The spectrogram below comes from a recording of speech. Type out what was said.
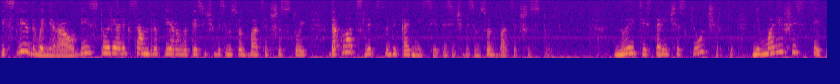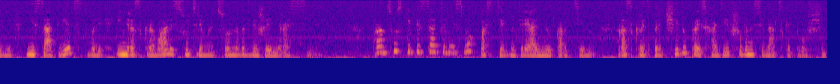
«Исследование Рауби. История Александра I» 1826, «Доклад Следственной комиссии» 1826 но эти исторические очерки ни в малейшей степени не соответствовали и не раскрывали суть революционного движения России. Французский писатель не смог постигнуть реальную картину, раскрыть причину происходившего на Сенатской площади.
